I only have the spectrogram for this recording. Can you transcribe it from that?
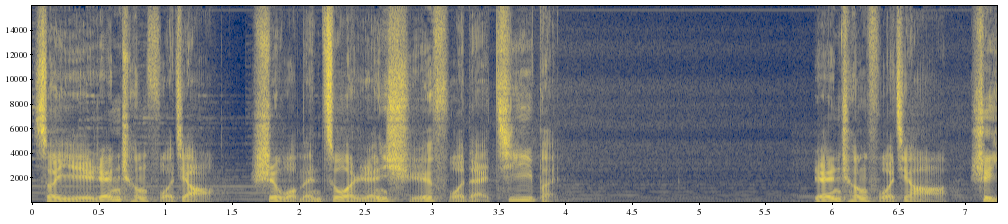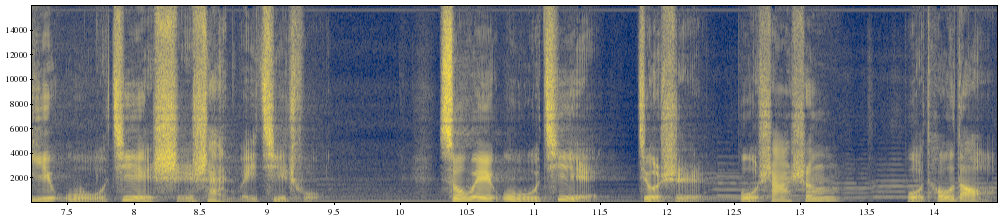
所以，人成佛教是我们做人学佛的基本。人成佛教是以五戒十善为基础。所谓五戒，就是不杀生、不偷盗、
